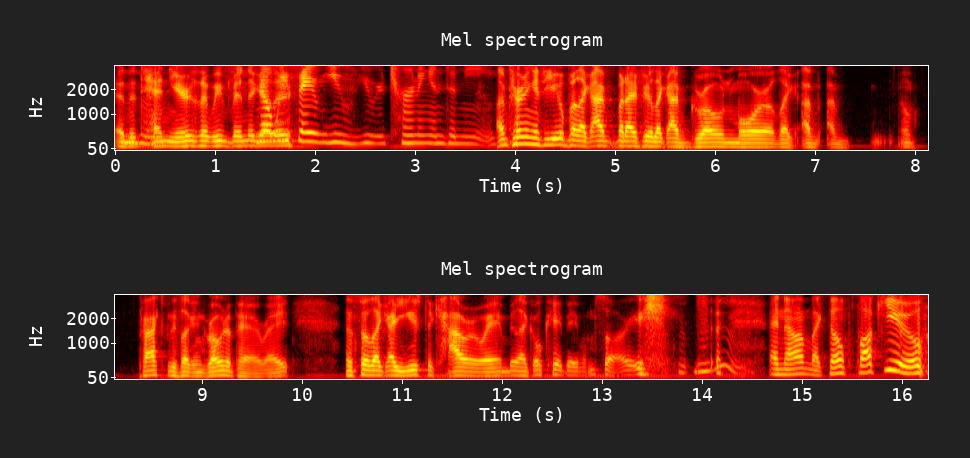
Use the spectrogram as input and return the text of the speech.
in the 10 years that we've been Mm-hmm. No, we say you you're turning into me. I'm turning into you, but like I but I feel like I've grown more like I've I've I'm practically fucking grown a pair, right? And so like I used to cower away and be like, "Okay, babe, I'm sorry," Mm-hmm. and now I'm like, "No, fuck you."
